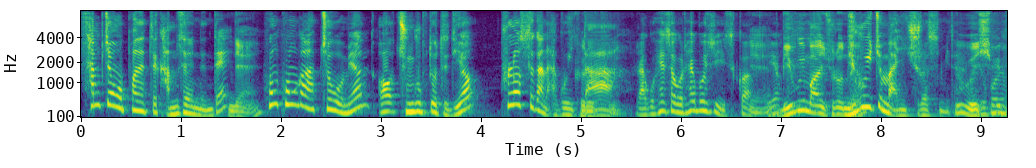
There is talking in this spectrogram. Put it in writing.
3.5% 감소했는데 네. 홍콩과 합쳐보면 어, 중국도 드디어 플러스가 나고 있다라고. 해석을 해볼 수 있을 것 예. 같고요. 예. 미국이 많이 줄었네요. 미국이 좀 많이 줄었습니다. 왜 11%나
